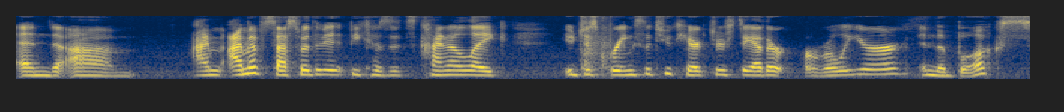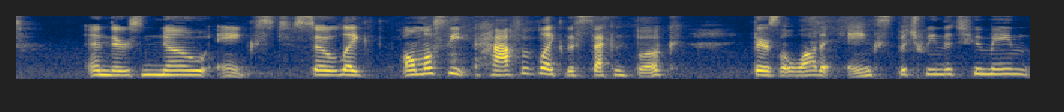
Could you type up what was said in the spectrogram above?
And um, I'm I'm obsessed with it because it's kind of like it just brings the two characters together earlier in the books, and there's no angst. So like almost the half of like the second book there's a lot of angst between the two main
